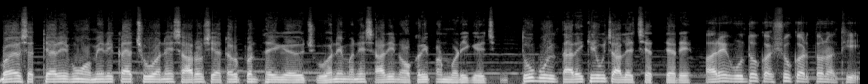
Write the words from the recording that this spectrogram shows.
બસ અત્યારે હું અમેરિકા છું અને સારો સેટલ પણ થઈ ગયો છું અને મને સારી નોકરી પણ મળી ગઈ છે. તું બોલ તારે કેવું ચાલે છે અત્યારે? અરે હું તો કશું કરતો નથી.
